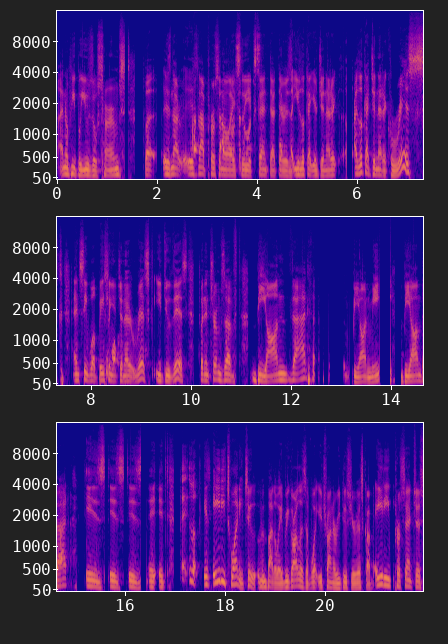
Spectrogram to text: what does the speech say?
I know people use those terms, but it's not it's not personalized to the extent that there is. You look at your genetic. I look at genetic risk and see well, based on your genetic risk, you do this. But in terms of beyond that, beyond me, beyond that is is is it, it look it's 80 20 too by the way regardless of what you're trying to reduce your risk of 80% just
